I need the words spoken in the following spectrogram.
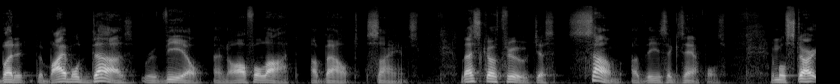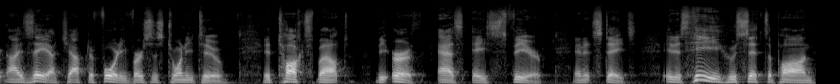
But it, the Bible does reveal an awful lot about science. Let's go through just some of these examples. And we'll start in Isaiah chapter 40, verses 22. It talks about the earth as a sphere, and it states, It is he who sits upon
